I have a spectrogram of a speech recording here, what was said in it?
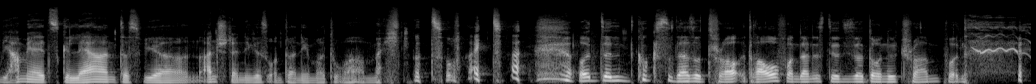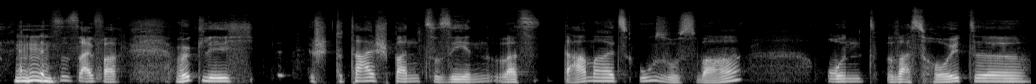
wir haben ja jetzt gelernt, dass wir ein anständiges Unternehmertum haben möchten und so weiter. Und dann guckst du da so drauf und dann ist dir dieser Donald Trump und mhm. es ist einfach wirklich total spannend zu sehen, was damals Usus war und was heute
